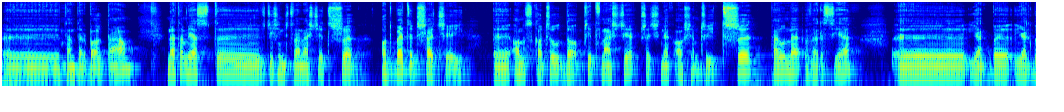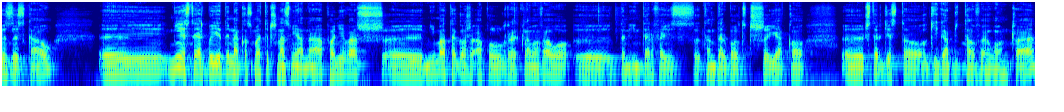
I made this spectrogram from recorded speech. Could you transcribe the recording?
y, Thunderbolta. Natomiast w 10.12.3 od bety trzeciej on skoczył do 15,8, czyli trzy pełne wersje jakby, jakby zyskał. Yy, nie jest to jakby jedyna kosmetyczna zmiana, ponieważ yy, mimo tego, że Apple reklamowało yy, ten interfejs Thunderbolt 3 jako 40-gigabitowe łącze,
